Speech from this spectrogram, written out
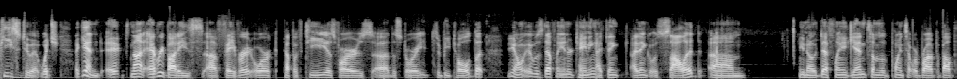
piece to it, which again, it's not everybody's uh, favorite or cup of tea as far as uh, the story to be told, but you know, it was definitely entertaining. I think I think it was solid. Um, you know, definitely again, some of the points that were brought up about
